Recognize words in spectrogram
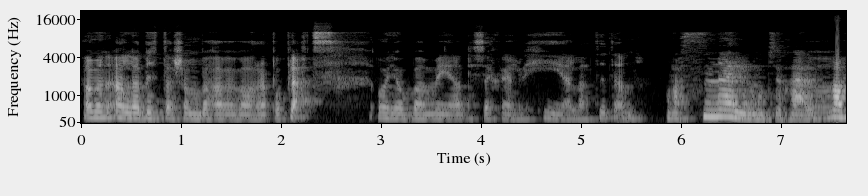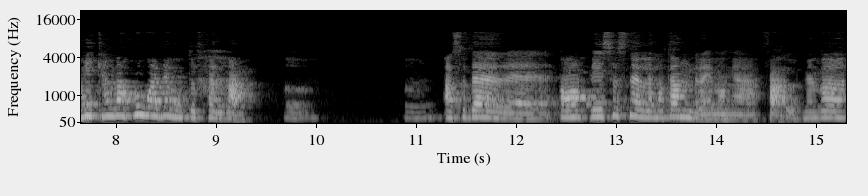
ja, men alla bitar som behöver vara på plats och jobba med sig själv hela tiden. Och vara snäll mot sig själv. Ja. Vi kan vara hårda mot oss själva. Ja. Ja. Alltså där, eh, ja, vi är så snälla mot andra i många fall. Men vad,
